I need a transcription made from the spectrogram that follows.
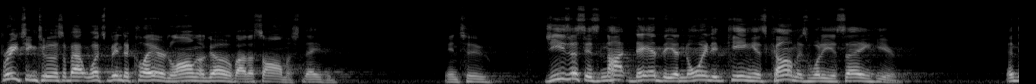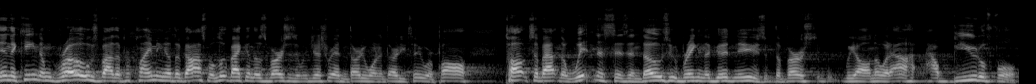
preaching to us about what's been declared long ago by the psalmist David in 2. Jesus is not dead. The anointed king has come, is what he is saying here. And then the kingdom grows by the proclaiming of the gospel. Look back in those verses that we just read in 31 and 32, where Paul talks about the witnesses and those who bring the good news. The verse, we all know it, how, how beautiful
